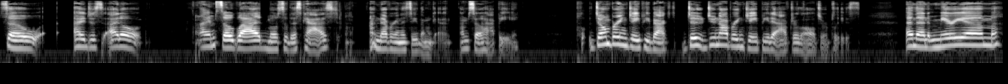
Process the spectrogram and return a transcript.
So I just, I don't, I'm so glad most of this cast, I'm never to see them again. I'm so happy. Don't bring JP back. Do do not bring JP to after the altar, please. And then Miriam,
